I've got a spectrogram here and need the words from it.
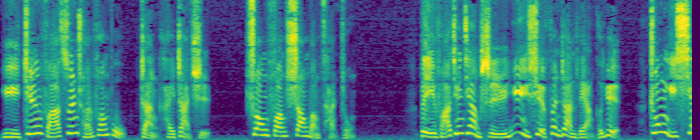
与军阀孙传芳部展开战事，双方伤亡惨重。北伐军将士浴血奋战两个月，终于消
